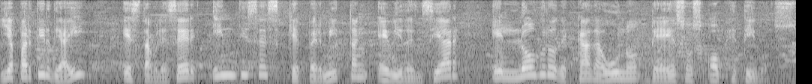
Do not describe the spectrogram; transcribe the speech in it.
Y a partir de ahí, establecer índices que permitan evidenciar el logro de cada uno de esos objetivos.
